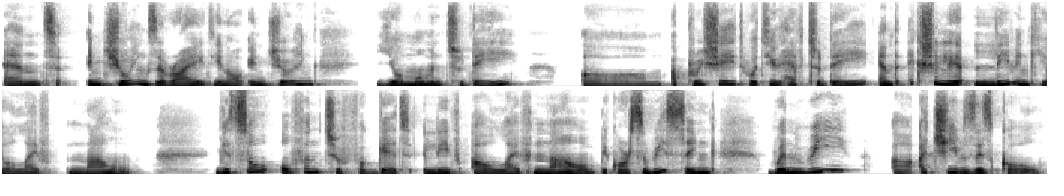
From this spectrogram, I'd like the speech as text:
and enjoying the ride you know enjoying your moment today um, appreciate what you have today and actually living your life now. We so often to forget live our life now because we think when we uh, achieve this goal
